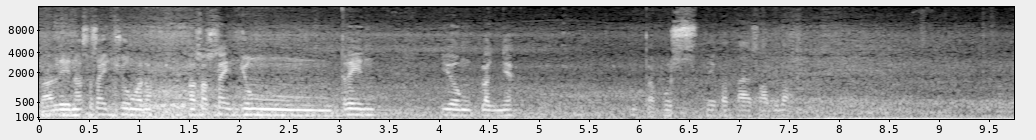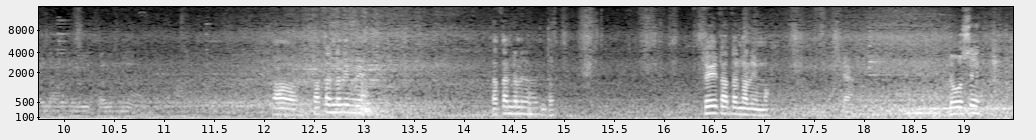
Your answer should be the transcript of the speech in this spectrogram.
Bali, nasa side yung ano, nasa side yung train yung plug niya. Tapos, lipat tayo sa kabila. Oo, tatanggalin mo yan. Tatanggalin natin ito. Ito yung tatanggalin mo. Yan. 12.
